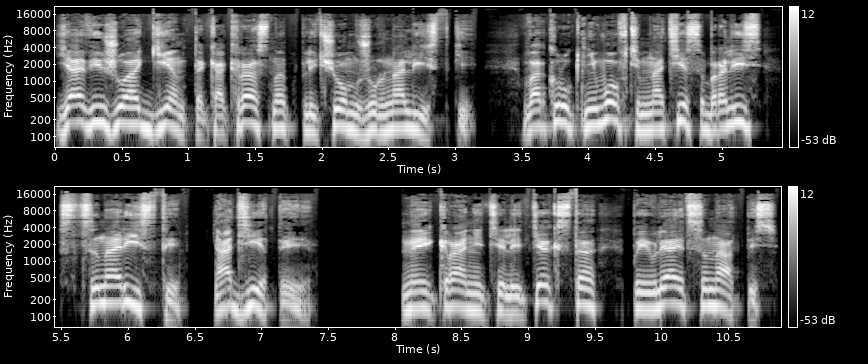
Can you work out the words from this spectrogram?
я вижу агента как раз над плечом журналистки. Вокруг него в темноте собрались сценаристы, одетые. На экране телетекста появляется надпись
